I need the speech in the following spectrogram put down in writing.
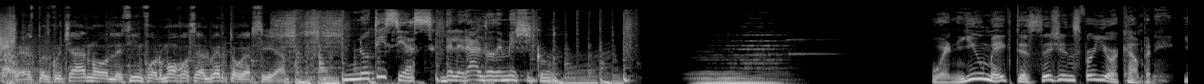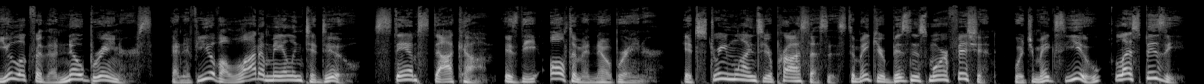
Gracias por escucharnos, les informó José Alberto García. Noticias del Heraldo de México. When you make decisions for your company, you look for the no-brainers. And if you have a lot of mailing to do, Stamps.com is the ultimate no-brainer. It streamlines your processes to make your business more efficient, which makes you less busy.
